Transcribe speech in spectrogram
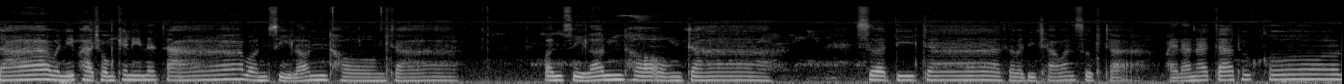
จ้า วันนี้พาชมแค่นี้นะจ้า บอลสีล่อนทองจ้า บอลสีล่อนทองจ้า สวัสดีจ้า สวัสดีเช้าวันศุกร์จ้า ไปแล้วนะจ๊ะทุกคน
